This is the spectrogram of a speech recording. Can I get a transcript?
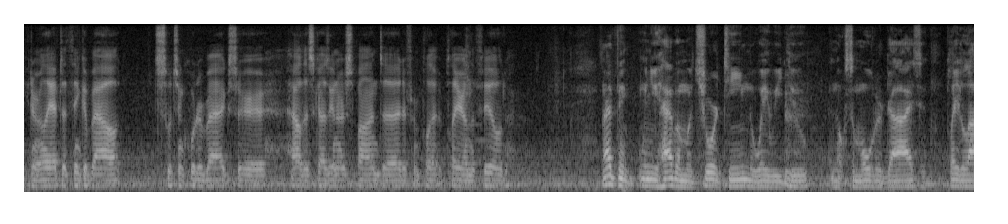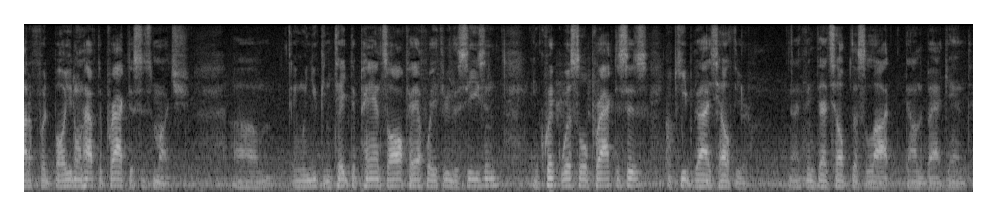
you don't really have to think about switching quarterbacks or how this guy's going to respond to a different play- player on the field. And I think when you have a mature team the way we do, know, some older guys that played a lot of football, you don't have to practice as much. Um, and when you can take the pants off halfway through the season and quick whistle practices, you keep guys healthier. And I think that's helped us a lot down the back end.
